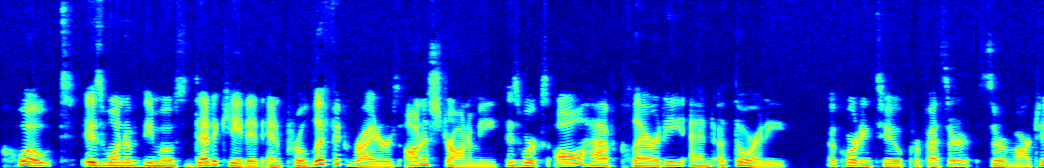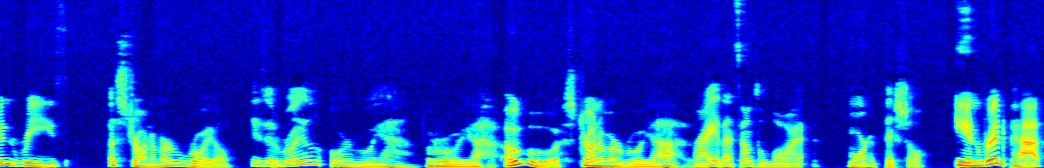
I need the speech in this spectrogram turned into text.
quote, is one of the most dedicated and prolific writers on astronomy. His works all have clarity and authority, according to Professor Sir Martin Rees, Astronomer Royal. Is it Royal or Royale? Royal. Oh, Astronomer Royal. Right? That sounds a lot more official. Ian Ridpath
